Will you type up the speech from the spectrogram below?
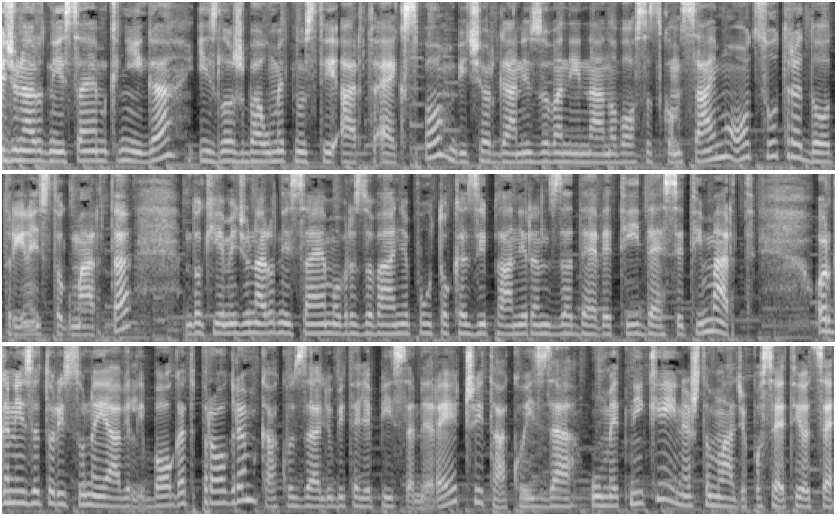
Međunarodni sajam knjiga, izložba umetnosti Art Expo, biće organizovani na Novosadskom sajmu od sutra do 13. marta, dok je Međunarodni sajam obrazovanja putokazi planiran za 9. i 10. mart. Organizatori su najavili bogat program kako za ljubitelje pisane reči, tako i za umetnike i nešto mlađe posetioce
